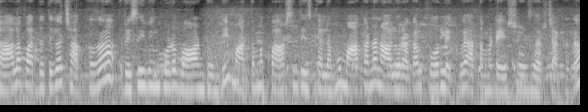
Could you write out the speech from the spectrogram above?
చాలా పద్ధతిగా చక్కగా రిసీవింగ్ కూడా బాగుంటుంది. మా అత్తమ్మకి పార్సల్ తీసుకెళ్ళాము. మాకన్నా నాలుగు రకాల కూరలు ఎక్కువే అత్తమ్మ టేస్ట్ చూసారు చక్కగా.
